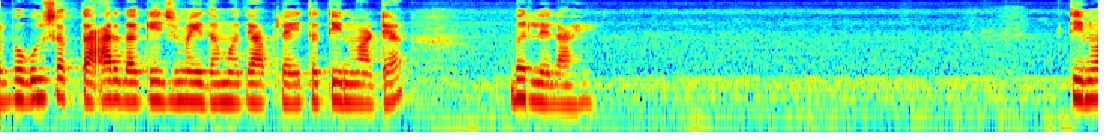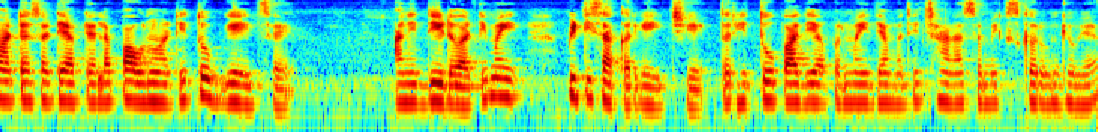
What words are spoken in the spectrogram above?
तर बघू शकता अर्धा के जी मैद्यामध्ये आपल्या इथं तीन वाट्या भरलेला आहे. तीन वाट्यासाठी आपल्याला पाऊन वाटी तूप घ्यायचं आहे आणि दीड वाटी मै पिठी साखर घ्यायची आहे. तर हे तूप आधी आपण मैद्यामध्ये छान असं मिक्स करून घेऊया.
